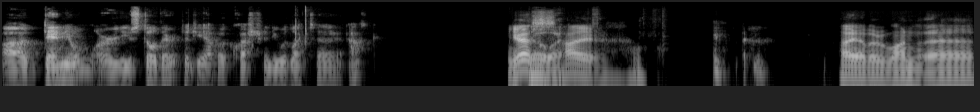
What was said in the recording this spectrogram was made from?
Uh, Daniel, are you still there? Did you have a question you would like to ask? Yes. No, I... Hi. Hi, everyone. Uh,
